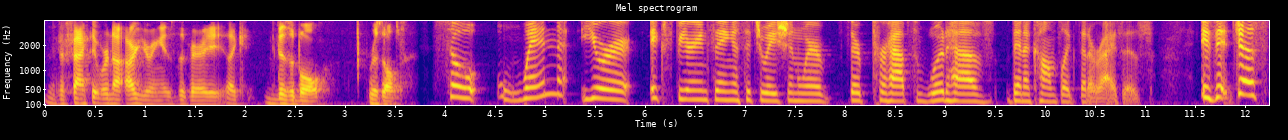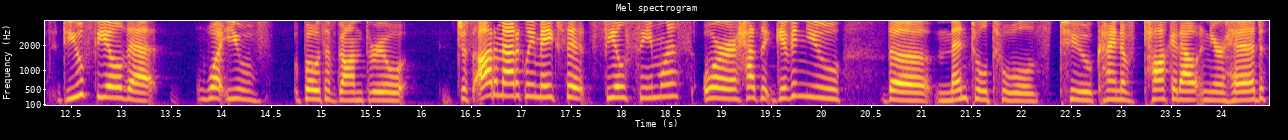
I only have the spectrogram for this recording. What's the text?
the fact that we're not arguing is the very like visible result. So when you're experiencing a situation where there perhaps would have been a conflict that arises, is it just do you feel that what you've both have gone through just automatically makes it feel seamless? Or has it given you the mental tools to kind of talk it out in your head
